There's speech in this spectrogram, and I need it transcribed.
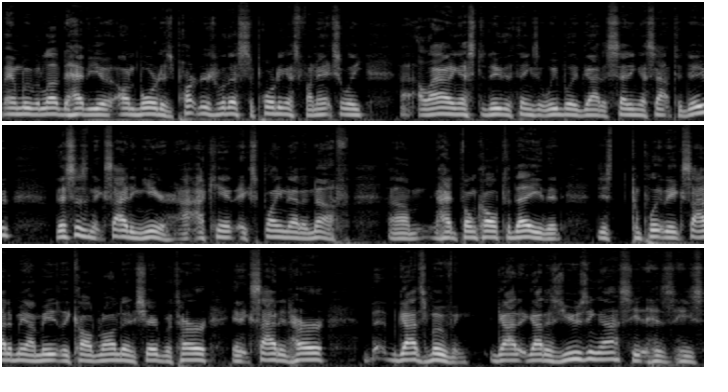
and we would love to have you on board as partners with us, supporting us financially, uh, allowing us to do the things that we believe God is setting us out to do. This is an exciting year. I, I can't explain that enough. Um, I had a phone call today that just completely excited me. I immediately called Rhonda and shared with her. It excited her. God's moving. God, God is using us. He, his, he's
